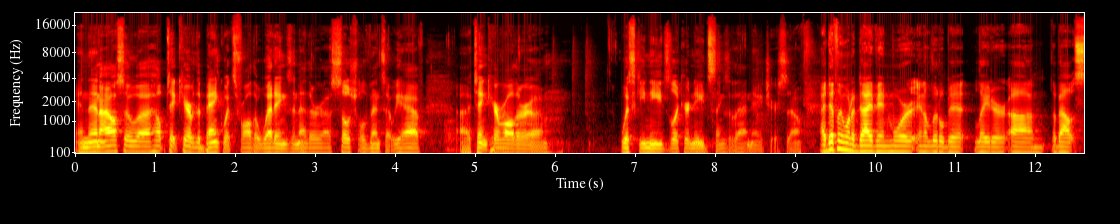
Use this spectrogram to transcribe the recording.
And then I also uh, help take care of the banquets for all the weddings and other uh, social events that we have, uh, taking care of all their um, whiskey needs, liquor needs, things of that nature. So I definitely want to dive in more in a little bit later um, about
